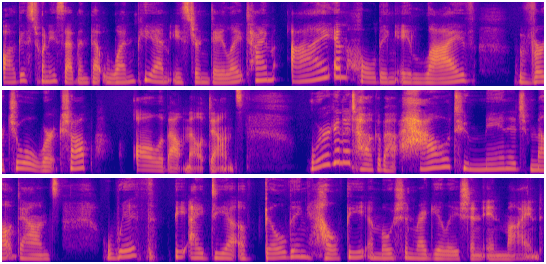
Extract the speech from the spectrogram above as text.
August 27th at 1 p.m. Eastern Daylight Time, I am holding a live virtual workshop all about meltdowns. We're going to talk about how to manage meltdowns with the idea of building healthy emotion regulation in mind.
